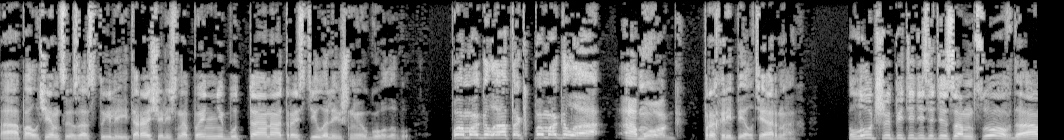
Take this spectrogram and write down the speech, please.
а ополченцы застыли и таращились на Пенни, будто она отрастила лишнюю голову. «Помогла так помогла, Амог!» — прохрипел Теорнах. Лучше пятидесяти самцов, да?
